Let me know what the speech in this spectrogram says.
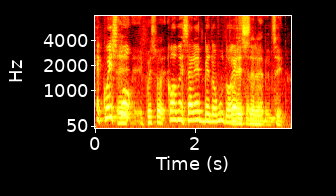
E questo, e, questo come sarebbe dovuto essere? essere sì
